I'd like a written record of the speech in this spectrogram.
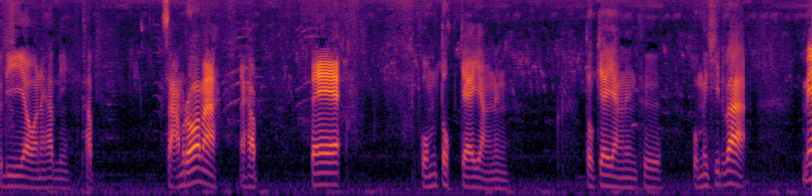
อดีเอานะครับนี่ครับสามล้อมานะครับ แต่ผมตกใจอย่างหนึ่งตกใจอย่างหนึ่งคือ ผมไม่คิดว่า แม่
